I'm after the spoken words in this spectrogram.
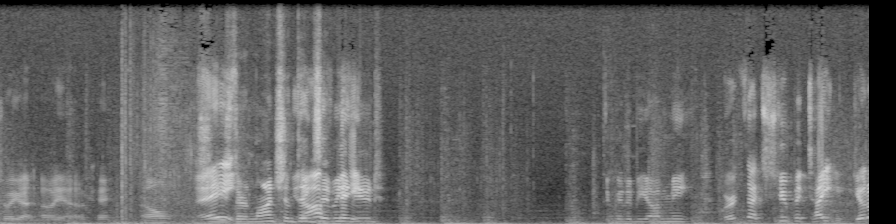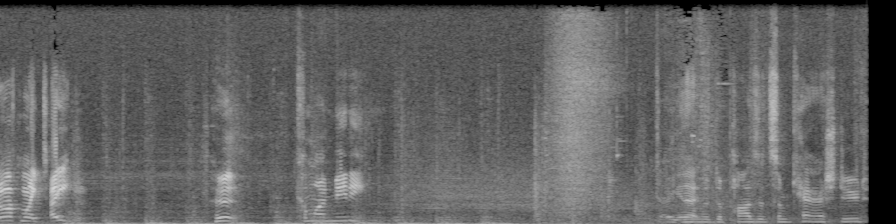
How much do I got? Oh yeah, okay. Oh, jeez, Hey, they're launching things at me, me. dude. They're gonna be on me. Where's that stupid Titan? Get off my Titan! Come on, meaty. I me that. want to deposit some cash, dude.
